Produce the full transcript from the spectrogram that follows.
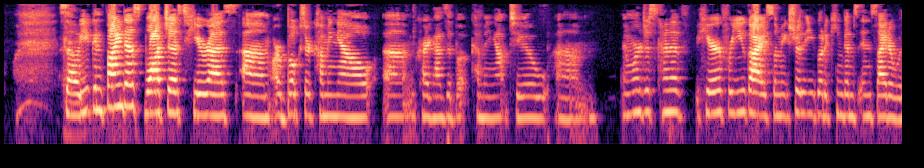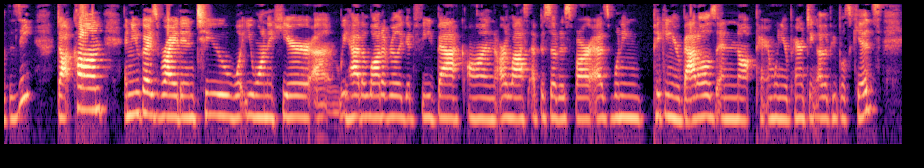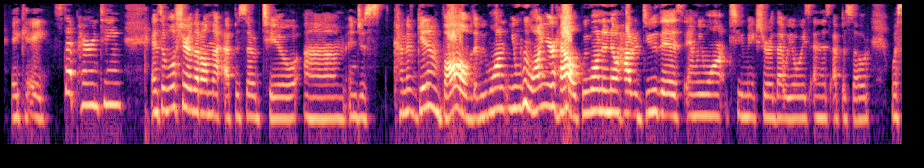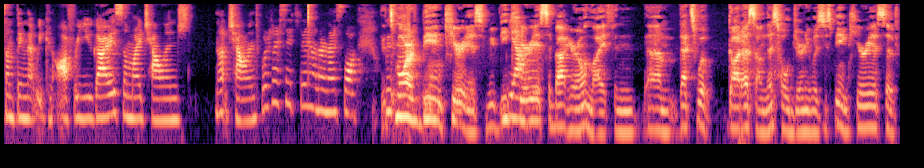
So you can find us, watch us, hear us. Um, our books are coming out. Um, Craig has a book coming out too. Um, and we're just kind of here for you guys. So make sure that you go to kingdomsinsider with a Z dot com and you guys write into what you want to hear. Um, we had a lot of really good feedback on our last episode as far as winning, picking your battles and not par- when you're parenting other people's kids, aka step parenting. And so we'll share that on that episode too, um, and just kind of get involved. We want you. We want your help. We want to know how to do this, and we want to make sure that we always end this episode with something that we can offer you guys. So my challenge. Not challenge. What did I say today on our nice walk? It's more of being curious. Be be Yeah. curious about your own life, and um, that's what got us on this whole journey was just being curious of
